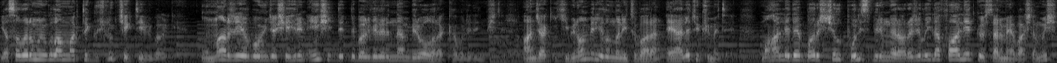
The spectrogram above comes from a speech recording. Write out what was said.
yasaların uygulanmakta güçlük çektiği bir bölge onlarca yıl boyunca şehrin en şiddetli bölgelerinden biri olarak kabul edilmiştir. Ancak 2011 yılından itibaren eyalet hükümeti mahallede barışçıl polis birimleri aracılığıyla faaliyet göstermeye başlamış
